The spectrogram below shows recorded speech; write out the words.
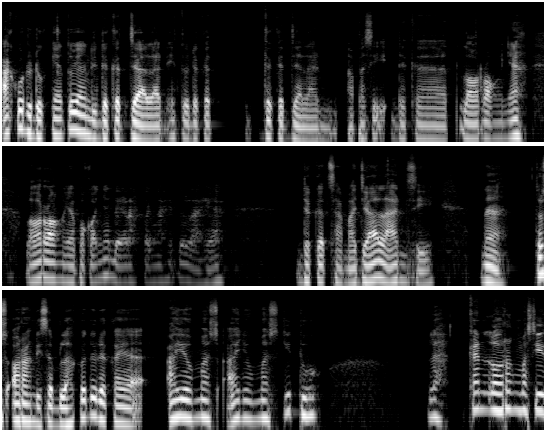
aku duduknya tuh yang di deket jalan itu deket deket jalan apa sih? Deket lorongnya. Lorong ya pokoknya daerah tengah itulah ya. Deket sama jalan sih. Nah terus orang di sebelahku tuh udah kayak ayo mas ayo mas gitu lah, kan lorong masih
